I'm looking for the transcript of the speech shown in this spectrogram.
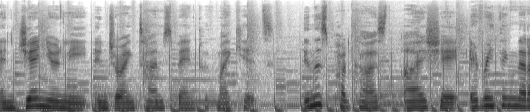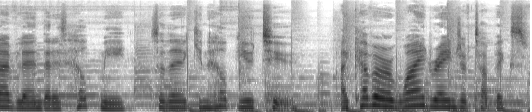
and genuinely enjoying time spent with my kids. In this podcast, I share everything that I've learned that has helped me so that it can help you too. I cover a wide range of topics,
